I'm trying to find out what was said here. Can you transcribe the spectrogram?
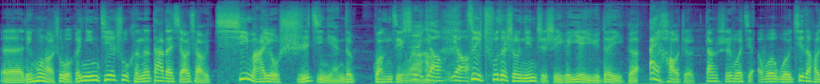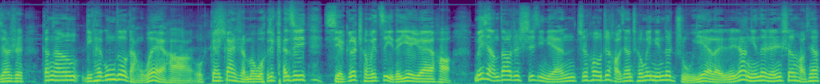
呃，林红老师，我和您接触可能大大小小起码有十几年的光景了是有有最初的时候，您只是一个业余的一个爱好者。当时我讲，我我记得好像是刚刚离开工作岗位哈，我该干什么，我就干脆写歌成为自己的业余爱好。没想到这十几年之后，这好像成为您的主业了，让您的人生好像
